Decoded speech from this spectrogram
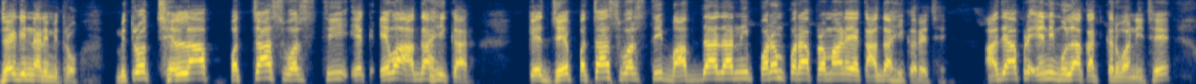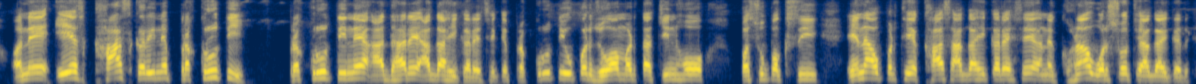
જય ગિરનારી મિત્રો. મિત્રો, છેલ્લા પચાસ વર્ષથી એક એવા આગાહીકાર કે જે પચાસ વર્ષથી બાપદાદાની પરંપરા પ્રમાણે એક આગાહી કરે છે. આજે આપણે એની મુલાકાત કરવાની છે અને એ ખાસ કરીને પ્રકૃતિ, પ્રકૃતિને આધારે આગાહી કરે છે કે પ્રકૃતિ ઉપર જોવા મળતા ચિહ્નો, પશુ પક્ષી એના ઉપરથી એક ખાસ આગાહી કરે છે અને ઘણા વર્ષોથી આગાહી કરે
